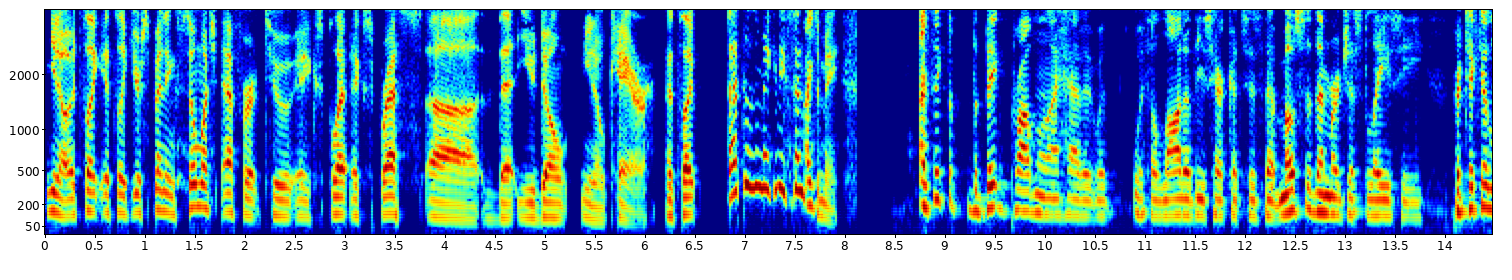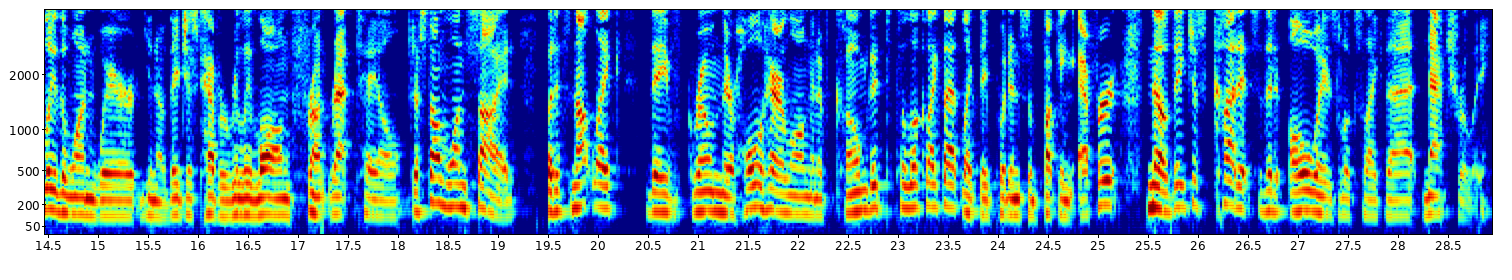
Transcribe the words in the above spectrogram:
You know, it's like it's like you're spending so much effort to expl- express uh that you don't you know care. It's like that doesn't make any sense I- to me. I think the the big problem I have it with with a lot of these haircuts is that most of them are just lazy. Particularly the one where you know they just have a really long front rat tail just on one side, but it's not like they've grown their whole hair long and have combed it to look like that. Like they put in some fucking effort. No, they just cut it so that it always looks like that naturally.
